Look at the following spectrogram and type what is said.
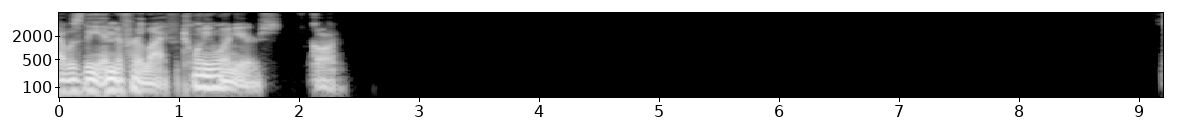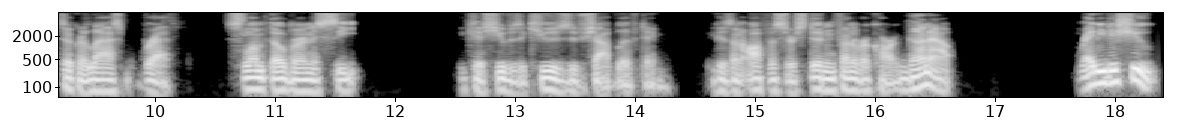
That was the end of her life. 21 years gone. Took her last breath, slumped over in a seat because she was accused of shoplifting because an officer stood in front of her car, gun out, ready to shoot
